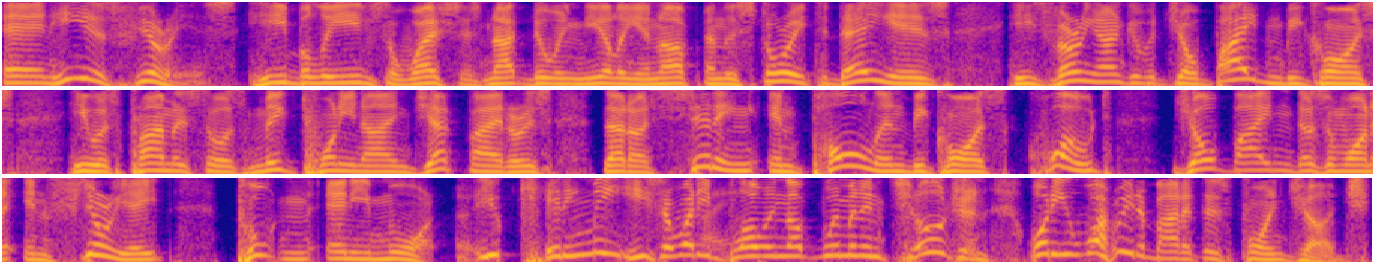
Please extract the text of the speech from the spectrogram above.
and he is furious. He believes the West is not doing nearly enough. And the story today is he's very angry with Joe Biden because he was promised those MiG 29 jet fighters that are sitting in Poland because, quote, Joe Biden doesn't want to infuriate Putin anymore. Are you kidding me? He's already blowing up women and children. What are you worried about at this point, Judge?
